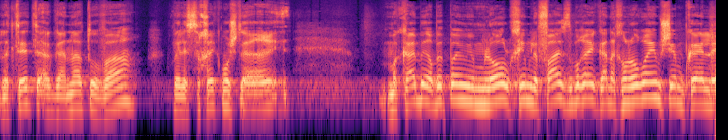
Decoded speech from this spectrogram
לתת הגנה טובה ולשחק כמו שאתה... מכבי הרבה פעמים אם לא הולכים לפייסט ברייק, אנחנו לא רואים שהם כאלה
